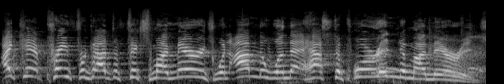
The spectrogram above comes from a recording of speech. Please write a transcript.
I can't pray for God to fix my marriage when I'm the one that has to pour into my marriage.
